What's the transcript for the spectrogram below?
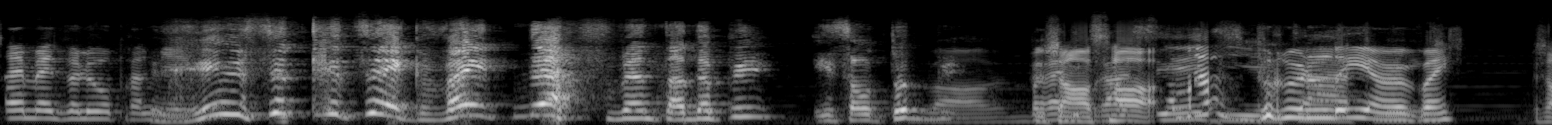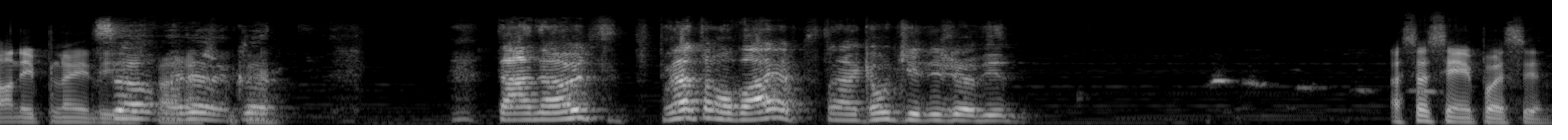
5 mètres de velours, prends le mien. Réussite critique! 29, man! T'en as plus? Ils sont tous. Bon, J'en sors. Comment se brûler un vin? J'en ai plein des Ça. T'en as un, tu, tu prends ton verre, tu te rends compte qu'il est déjà vide. Ah, ça, c'est impossible.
